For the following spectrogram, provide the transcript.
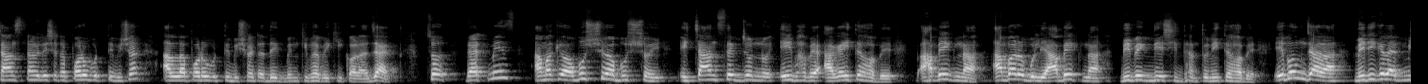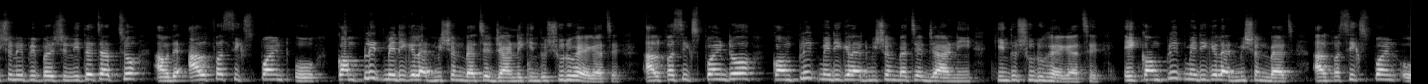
চান্স না হলে সেটা পরবর্তী বিষয়। আল্লাহ পরবর্তী বিষয়টা দেখবেন কীভাবে কি করা যায়। সো দ্যাট মিনস আমাকে অবশ্যই অবশ্যই এই চান্সের জন্য এইভাবে আগাইতে হবে। আবেগ না, আবারও বলি, আবেগ না, বিবেক দিয়ে সিদ্ধান্ত নিতে হবে। এবং যারা মেডিকেল অ্যাডমিশনের প্রিপারেশন নিতে চাচ্ছ, আমাদের alpha six point O complete medical admission ব্যাচের জার্নি কিন্তু শুরু হয়ে গেছে। Alpha six point O complete medical admission ব্যাচের জার্নি কিন্তু শুরু হয়ে গেছে। এই complete medical admission batch alpha six point O,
